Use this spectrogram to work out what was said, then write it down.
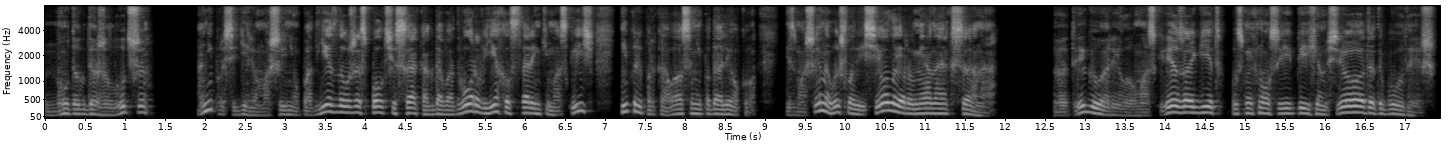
«Ну, так даже лучше». Они просидели в машине у подъезда уже с полчаса, когда во двор въехал старенький москвич и припарковался неподалеку. Из машины вышла веселая румяная Оксана. — А ты говорила, в Москве Загид, — усмехнулся Епихин. — Все это ты путаешь.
